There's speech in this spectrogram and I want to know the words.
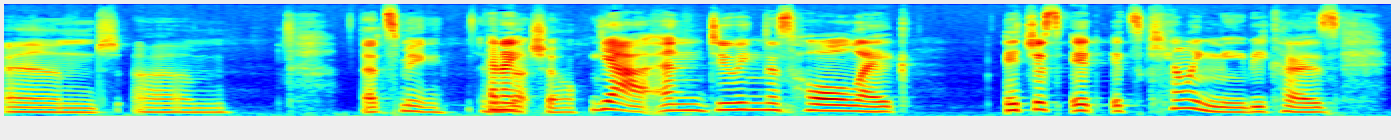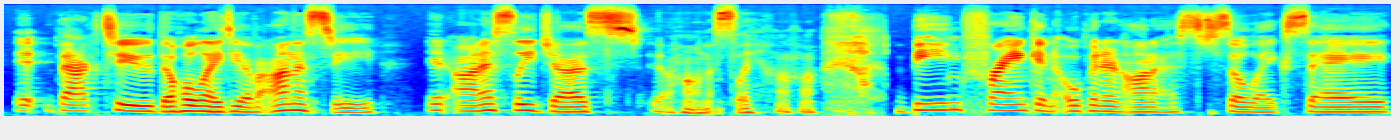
and um, that's me in And a I- nutshell. yeah and doing this whole like it just it it's killing me because it back to the whole idea of honesty it honestly just honestly being frank and open and honest. So like say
